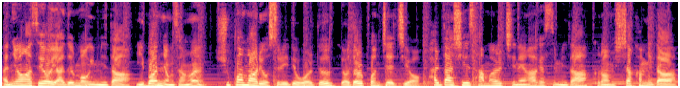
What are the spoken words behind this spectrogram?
안녕하세요 야들먹입니다. 이번 영상은 슈퍼마리오 3D 월드 8번째 지역 8-3을 진행하겠습니다. 그럼 시작합니다.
